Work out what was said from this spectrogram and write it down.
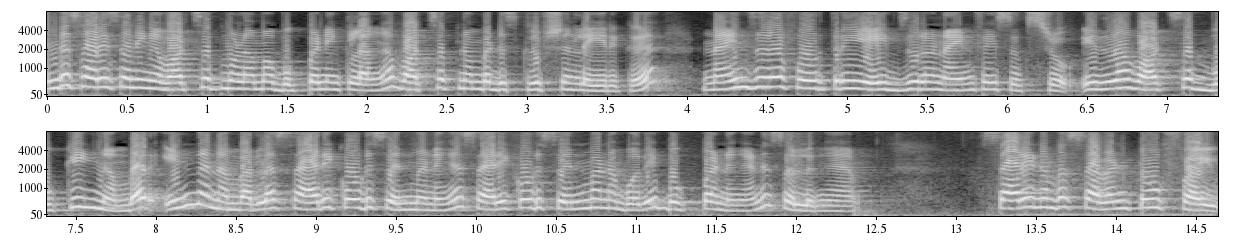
இந்த சாரீஸை நீங்கள் வாட்ஸ்அப் மூலமாக புக் பண்ணிக்கலாங்க. வாட்ஸ்அப் நம்பர் டிஸ்கிரிப்ஷனில் இருக்குது nine zero four three eight zero nine five six two. இதுதான் வாட்ஸ்அப் புக்கிங் நம்பர் இந்த நம்பரில் சாரீ கோடு சென்ட் பண்ணுங்கள் சாரீ கோடு சென்ட் பண்ணும் போதே புக் பண்ணுங்கன்னு சொல்லுங்கள் saree number seven two five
